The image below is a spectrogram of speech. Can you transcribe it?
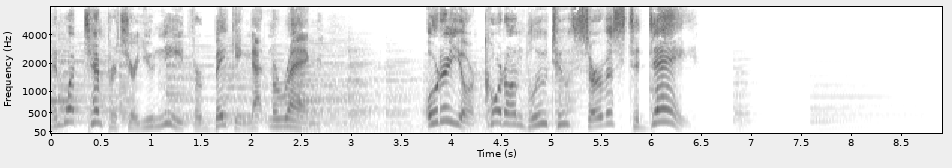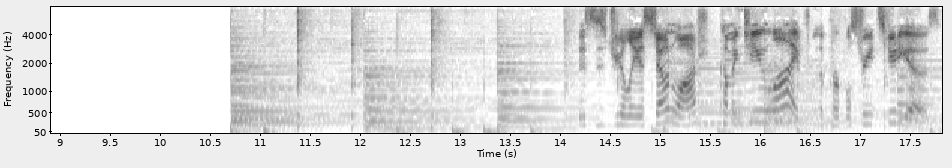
and what temperature you need for baking that meringue. Order your Cordon Bluetooth service today. This is Julia Stonewash coming to you live from the Purple Street Studios.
